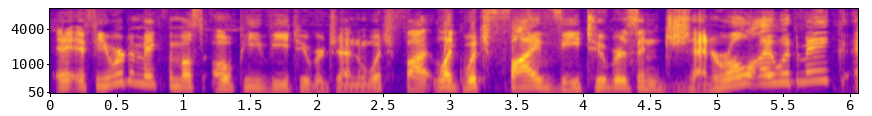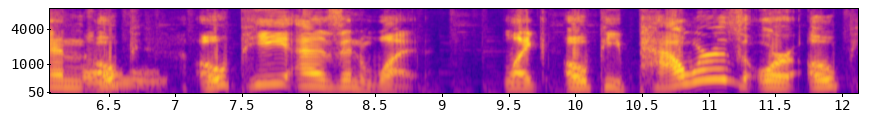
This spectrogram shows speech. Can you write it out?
If you were to make the most OP VTuber gen, which five, like which five VTubers in general I would make, and OP, OP as in what? Like OP powers or OP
